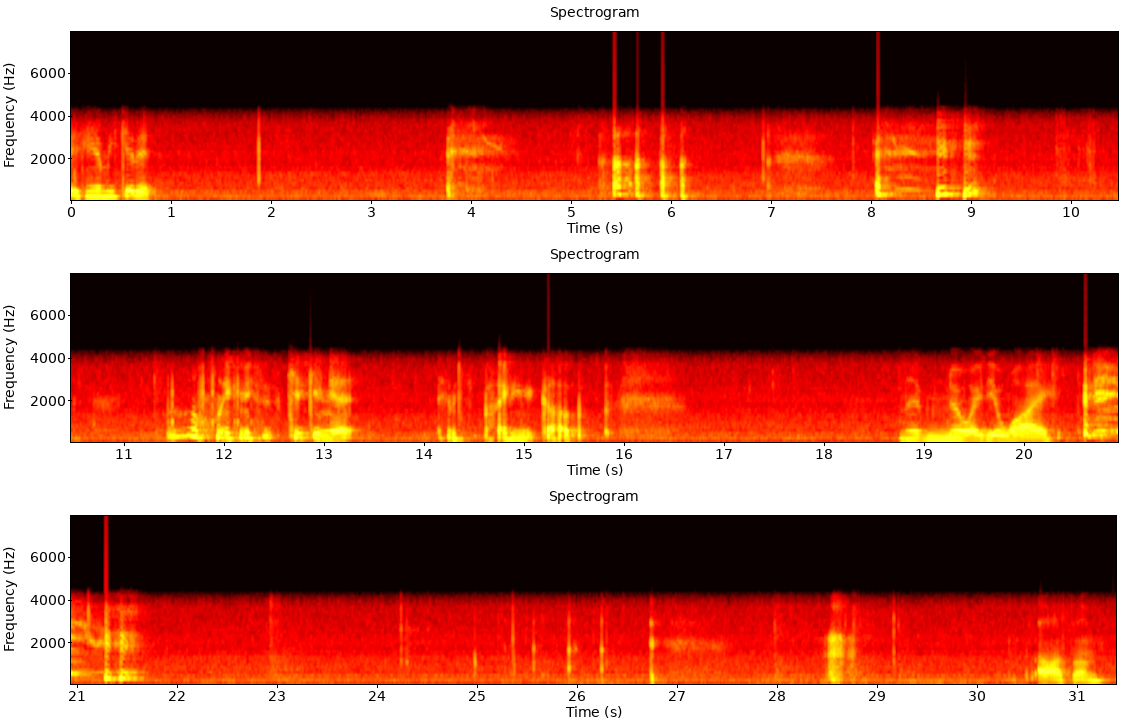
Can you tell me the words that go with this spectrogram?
Hey, Hammy, get it. Oh, Larry's is kicking it. And he's biting a cup. And I have no idea why. Awesome.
